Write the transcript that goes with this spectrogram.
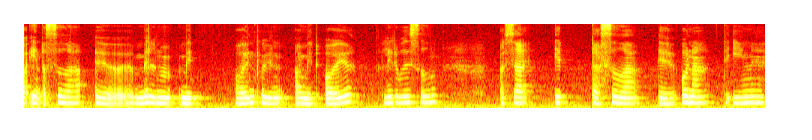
og en, der sidder øh, mellem mit øjenbryn og mit øje, lidt ude i siden. Og så et, der sidder øh, under det ene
